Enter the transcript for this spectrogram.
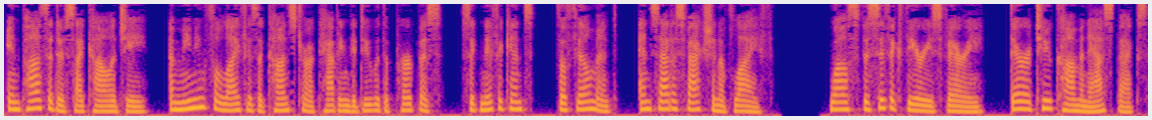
In positive psychology, a meaningful life is a construct having to do with the purpose, significance, fulfillment, and satisfaction of life. While specific theories vary, there are two common aspects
